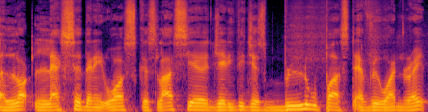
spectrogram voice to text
a lot lesser than it was because last year JDT just blew past everyone, right?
